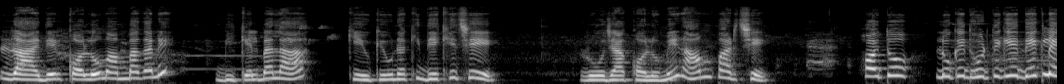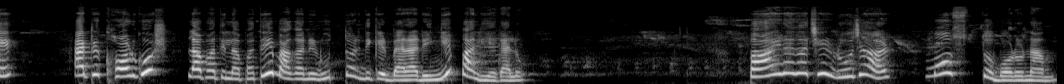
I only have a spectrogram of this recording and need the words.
রায়দের কলম আমবাগানে বিকেলবেলা কেউ কেউ নাকি দেখেছে। রোজা কলমের আম পারছে হয়তো লোকে ধরতে গিয়ে দেখলে একটা খরগোশ লাফাতে লাফাতে বাগানের উত্তর দিকের বেড়া রেঙে পালিয়ে গেল। পায়রা গাছের রোজার মস্ত বড় নাম।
